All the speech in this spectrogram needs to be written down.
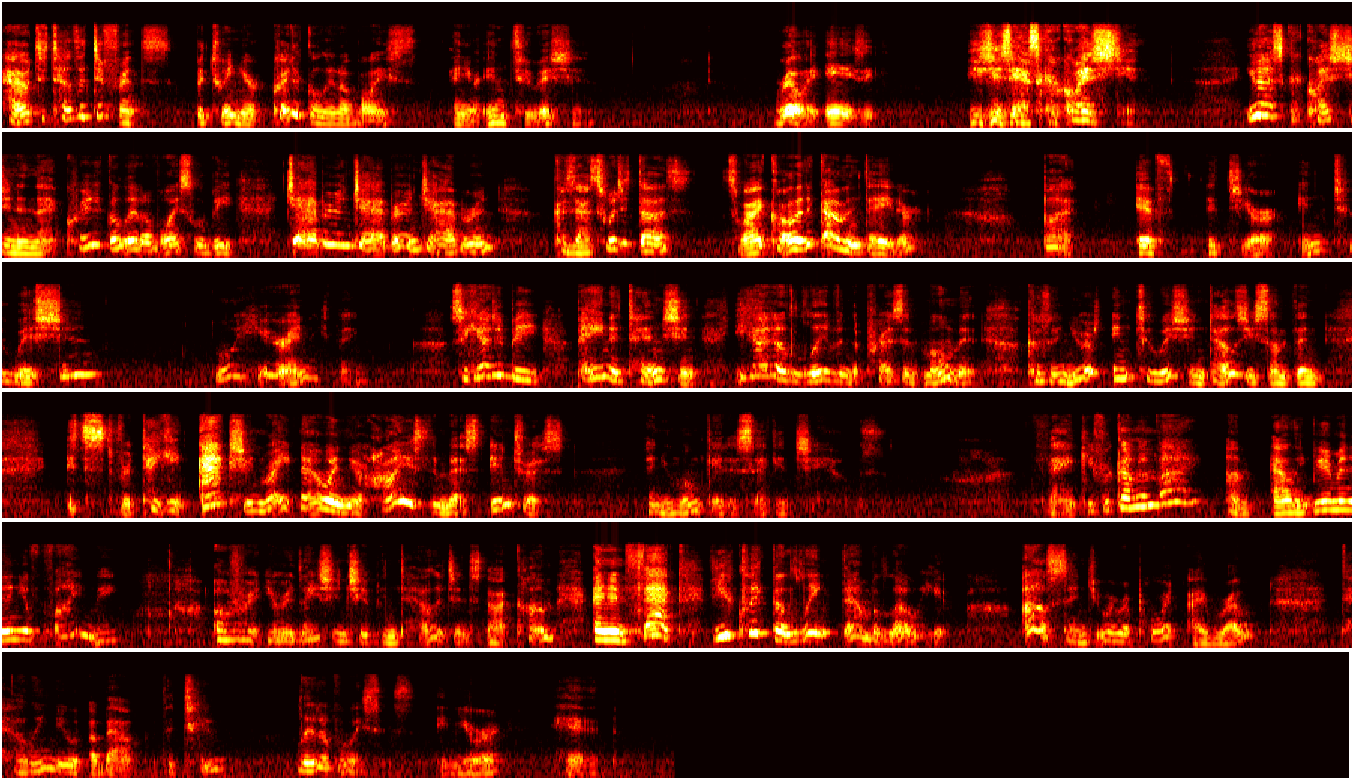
how to tell the difference between your critical little voice and your intuition. Really easy. You just ask a question. You ask a question and that critical little voice will be jabbering, jabbering, jabbering, because that's what it does. That's why I call it a commentator. But if it's your intuition, you won't hear anything. So you got to be paying attention. You got to live in the present moment because when your intuition tells you something, it's for taking action right now in your highest and best interest. And you won't get a second chance. Thank you for coming by. I'm Allie Bierman and you'll find me over at yourrelationshipintelligence.com. And in fact, if you click the link down below here, I'll send you a report I wrote telling you about the two little voices in your head.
